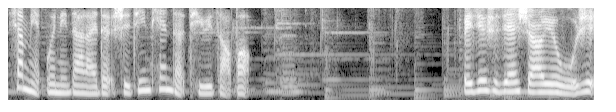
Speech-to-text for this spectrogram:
下面为您带来的是今天的体育早报。北京时间十二月五日，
